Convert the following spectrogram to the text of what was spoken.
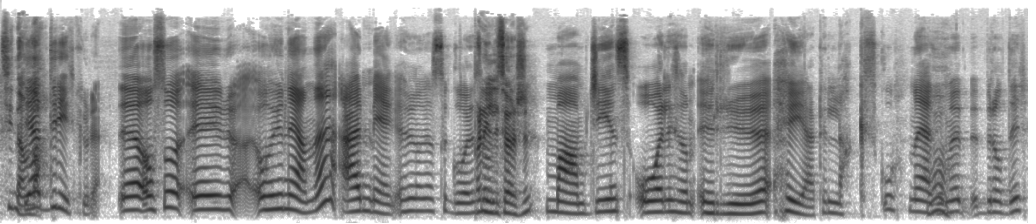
Si navn, De er dritkule. Eh, eh, og hun ene er mega Hun så går i Pernille sånn Sørensen. mom jeans og liksom rød høyhælte lakksko når jeg går med brodder.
